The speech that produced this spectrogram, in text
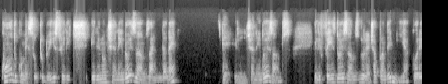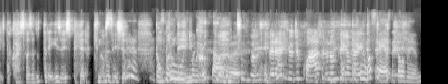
quando começou tudo isso, ele, ele não tinha nem dois anos ainda, né? É, ele não tinha nem dois anos. Ele fez dois anos durante a pandemia. Agora ele está quase fazendo três. Eu espero que não seja tão pandêmico quanto. É. Vamos esperar que o de quatro não tenha mais. Tem uma festa, pelo menos.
